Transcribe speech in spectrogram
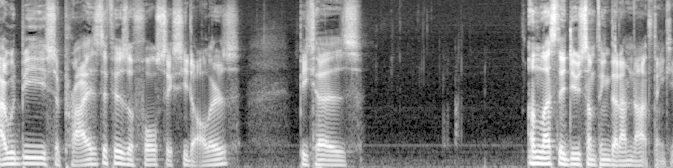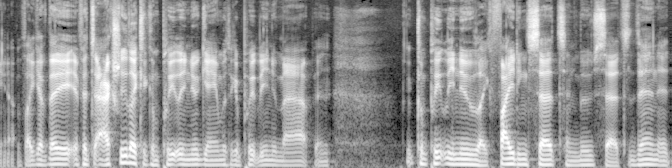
I would be surprised if it was a full sixty dollars because unless they do something that I'm not thinking of. Like if they if it's actually like a completely new game with a completely new map and completely new like fighting sets and move sets, then it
